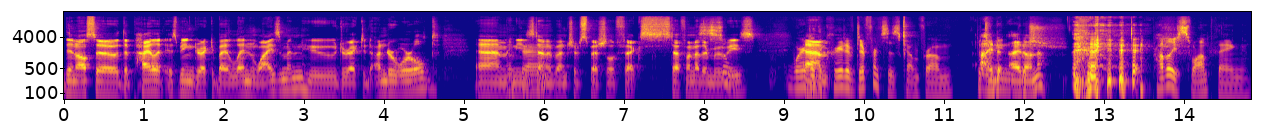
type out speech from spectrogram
then also the pilot is being directed by Len Wiseman, who directed Underworld. Um, and he's done a bunch of special effects stuff on other So- movies. Where did Um, the creative differences come from? I, d- I don't know. Probably Swamp Thing.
